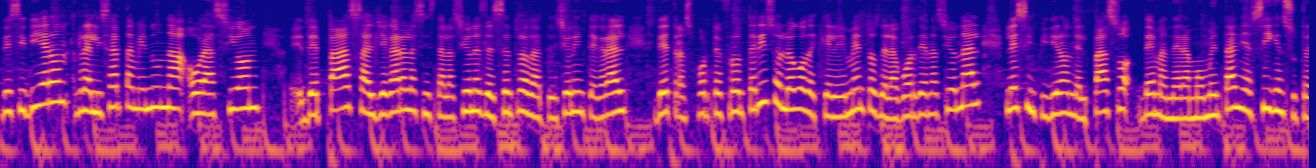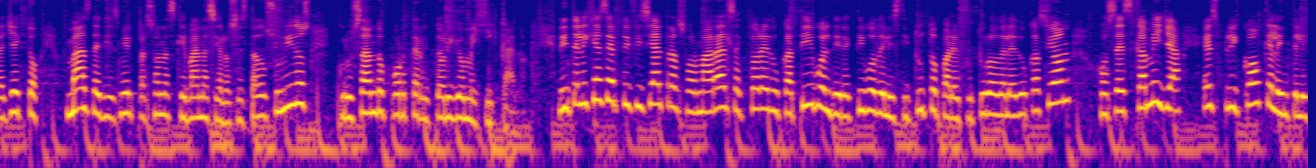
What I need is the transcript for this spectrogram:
decidieron realizar también una oración eh, de paz al llegar a las instalaciones del Centro de Atención Integral de Transporte Fronterizo luego de que elementos de la Guardia Nacional les impidieron el paso de manera momentánea. Siguen su trayecto más de 10 mil personas que van hacia los Estados Unidos cruzando por territorio mexicano. La inteligencia artificial transformará el sector educativo. El directivo del Instituto para el Futuro de la Educación, José Escamilla, explicó que la inteligencia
